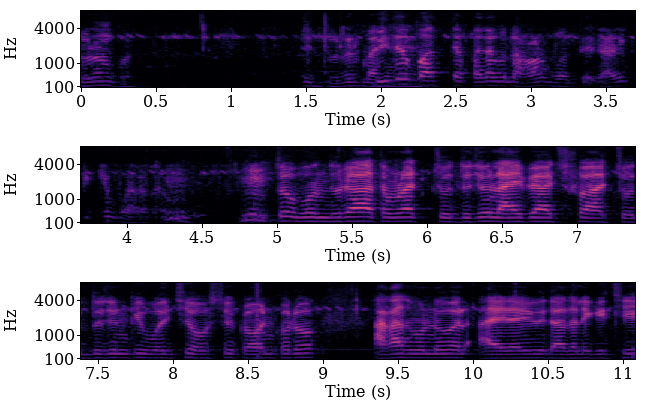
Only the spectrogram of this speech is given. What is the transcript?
দোলন কর। এই দোলন বাজে ভিডিও না। আমার বলতে আমি কিছু পারা তো বন্ধুরা তোমরা চোদ্দ জন লাইভে আছো আর চোদ্দ জনকে বলছি অবশ্যই কমেন্ট করো। আকাশ মণ্ডল আই লাইভ দাদা লিখেছে।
